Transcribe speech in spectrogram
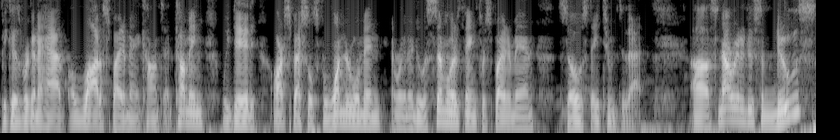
because we're going to have a lot of Spider-Man content coming. We did our specials for Wonder Woman and we're going to do a similar thing for Spider-Man. So stay tuned to that. Uh, so now we're going to do some news.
